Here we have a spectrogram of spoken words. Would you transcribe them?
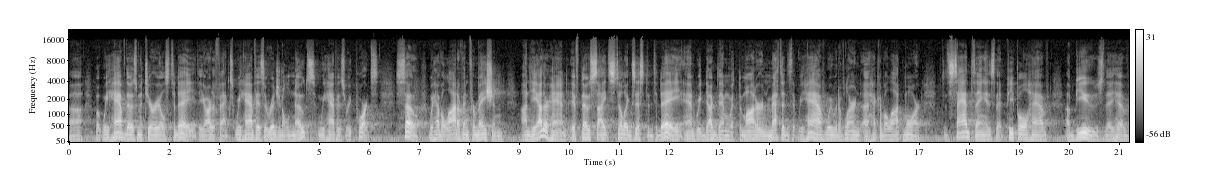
Uh, but we have those materials today, the artifacts. We have his original notes, we have his reports. So we have a lot of information. On the other hand, if those sites still existed today and we dug them with the modern methods that we have, we would have learned a heck of a lot more. The sad thing is that people have abused, they have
